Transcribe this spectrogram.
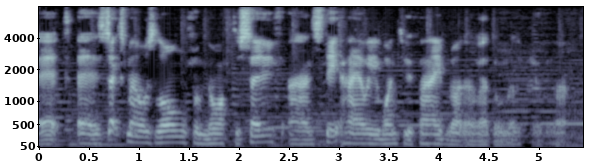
It is 6 miles long from north to south, and State Highway 125, no, no, I don't really care about that.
